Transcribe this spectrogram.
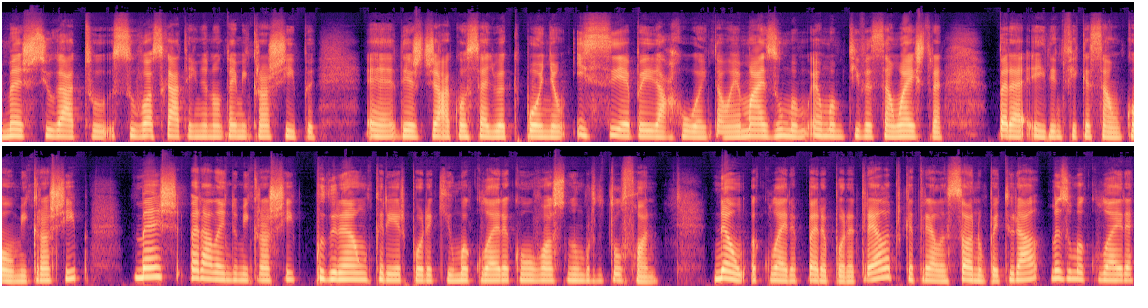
mas se o gato, se o vosso gato ainda não tem microchip, eh, desde já aconselho a que ponham, e se é para ir à rua, então é mais uma, é uma motivação extra para a identificação com o microchip, Mas, para além do microchip, poderão querer pôr aqui uma coleira com o vosso número de telefone. Não a coleira para pôr a trela, porque a trela só no peitoral, mas uma coleira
